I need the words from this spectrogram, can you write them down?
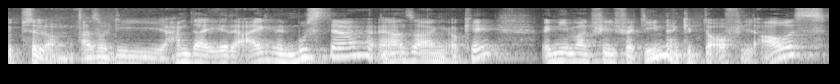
Y. Also die haben da ihre eigenen Muster ja, und sagen, okay, wenn jemand viel verdient, dann gibt er auch viel aus.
